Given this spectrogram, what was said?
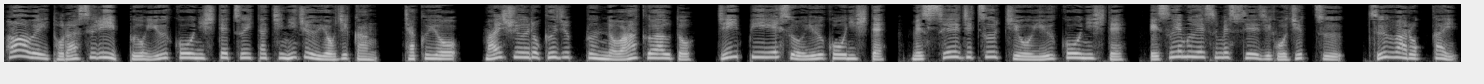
HUAWEI TruSleep を有効にして1日24時間、着用、毎週60分のワークアウト、GPS を有効にして、メッセージ通知を有効にして、SMS メッセージ50通、通話6回、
